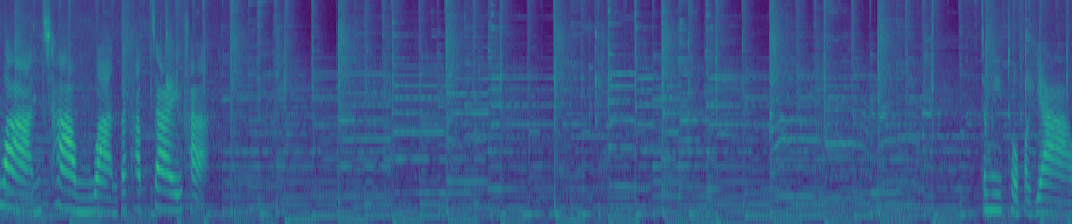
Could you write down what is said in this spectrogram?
หวานฉ่ำหวานประทับใจค่ะจะมีถั่วฝักยาว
